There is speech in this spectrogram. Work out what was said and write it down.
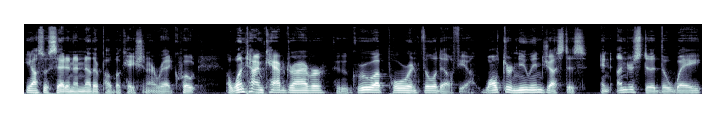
He also said in another publication I read, quote, a one time cab driver who grew up poor in Philadelphia, Walter knew injustice and understood the way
